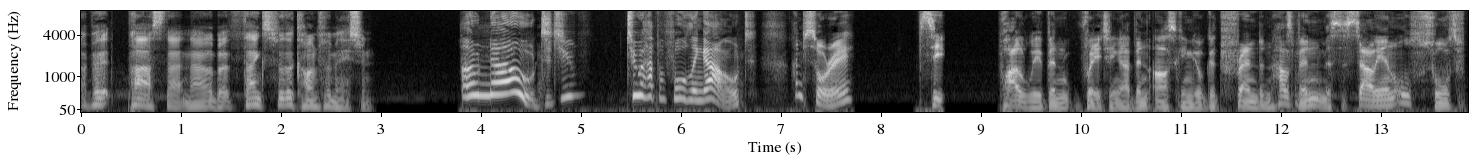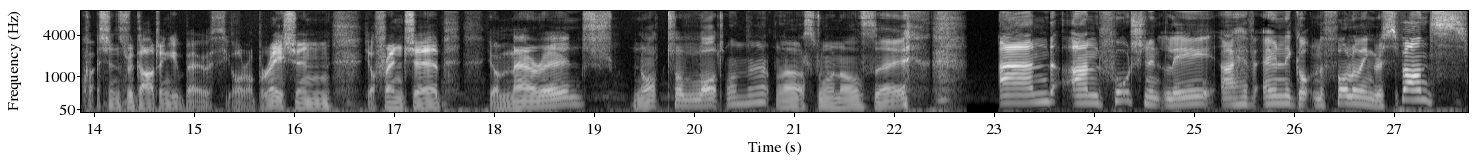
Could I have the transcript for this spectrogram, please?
A bit past that now, but thanks for the confirmation. Oh no! Did you two have a falling out? I'm sorry. See, while we've been waiting, I've been asking your good friend and husband, Mr. Stallion, all sorts of questions regarding you both your operation, your friendship, your marriage. Not a lot on that last one, I'll say. And unfortunately, I have only gotten the following response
